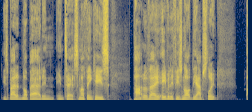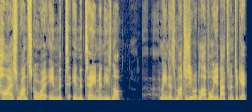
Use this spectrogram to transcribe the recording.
He's batted not bad in in tests, and I think he's part of a even if he's not the absolute highest run scorer in the t- in the team, and he's not. I mean, as much as you would love all your batsmen to get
